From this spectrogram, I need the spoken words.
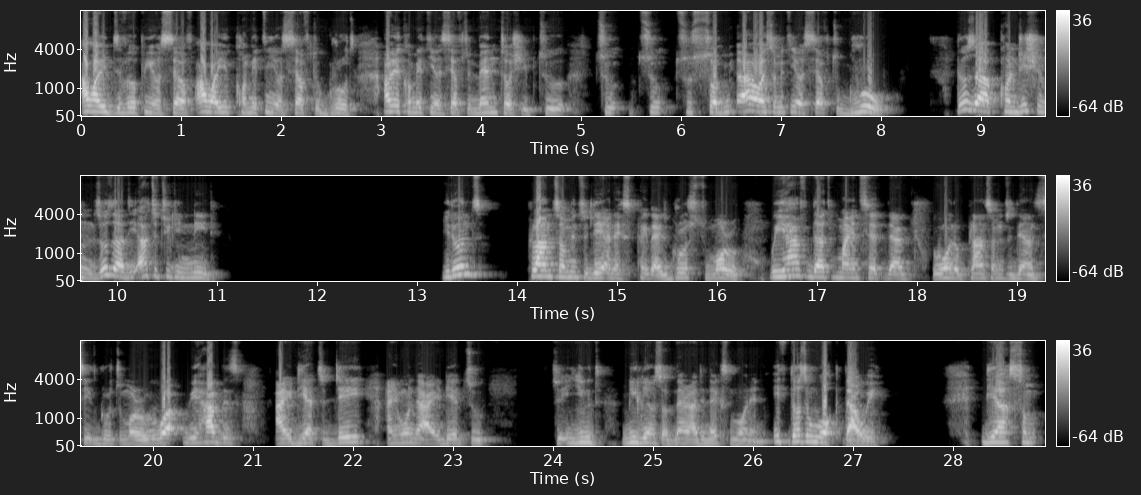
How are you developing yourself? How are you committing yourself to growth? How are you committing yourself to mentorship? To to to to submit? How are you submitting yourself to grow? Those are conditions. Those are the attitude you need. You don't plant something today and expect that it grows tomorrow. We have that mindset that we want to plant something today and see it grow tomorrow. We, we have this idea today and we want that idea to to yield millions of naira the next morning. It doesn't work that way. There are some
